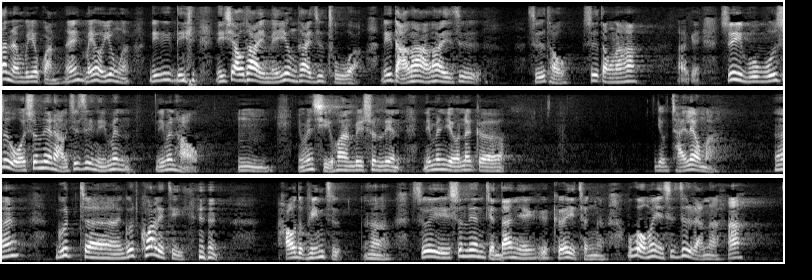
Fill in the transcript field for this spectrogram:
当然不要管，哎，没有用啊！你你你笑他也没用，他也是土啊！你打他，他也是石头，是懂了哈？OK，所以不不是我训练好，就是你们你们好，嗯，你们喜欢被训练，你们有那个有材料嘛？嗯，good good quality，好的品质啊，所以训练简单也可以成啊。不过我们也是自然的啊。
